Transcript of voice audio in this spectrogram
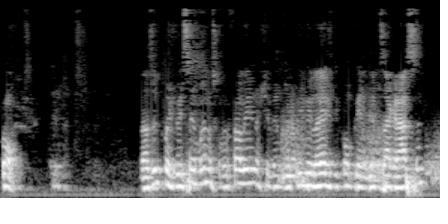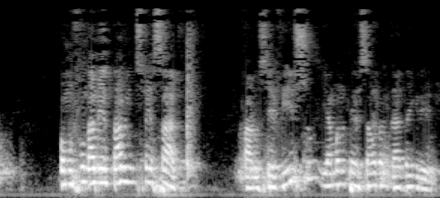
Bom, nas últimas duas semanas, como eu falei, nós tivemos o privilégio de compreendermos a graça como fundamental e indispensável para o serviço e a manutenção da unidade da igreja.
